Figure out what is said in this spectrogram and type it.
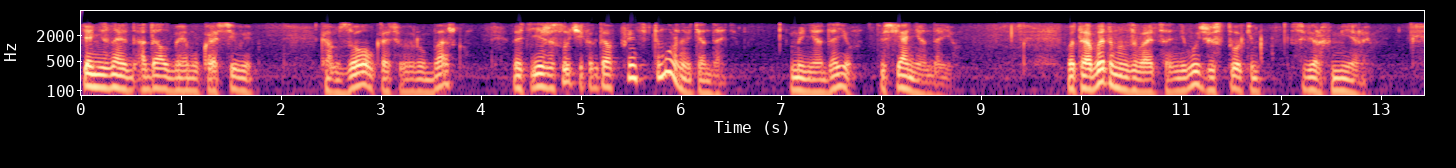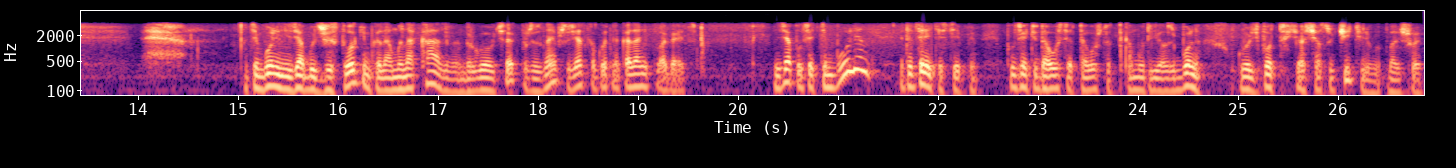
Я не знаю, отдал бы ему красивый камзол, красивую рубашку. Есть, есть же случаи, когда, в принципе-то, можно ведь отдать. Мы не отдаем. То есть я не отдаю. Вот об этом называется не будь жестоким сверх меры. Тем более нельзя быть жестоким, когда мы наказываем другого человека, потому что знаем, что сейчас какое-то наказание полагается. Нельзя получать, тем более, это третья степень, получать удовольствие от того, что ты кому-то делаешь больно. Говорить, вот я сейчас учитель большой,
